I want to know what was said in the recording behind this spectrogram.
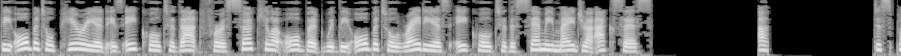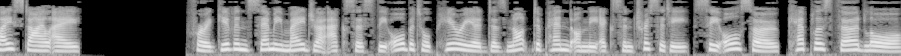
The orbital period is equal to that for a circular orbit with the orbital radius equal to the semi-major axis. A display style a for a given semi-major axis the orbital period does not depend on the eccentricity see also, Kepler's third law.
